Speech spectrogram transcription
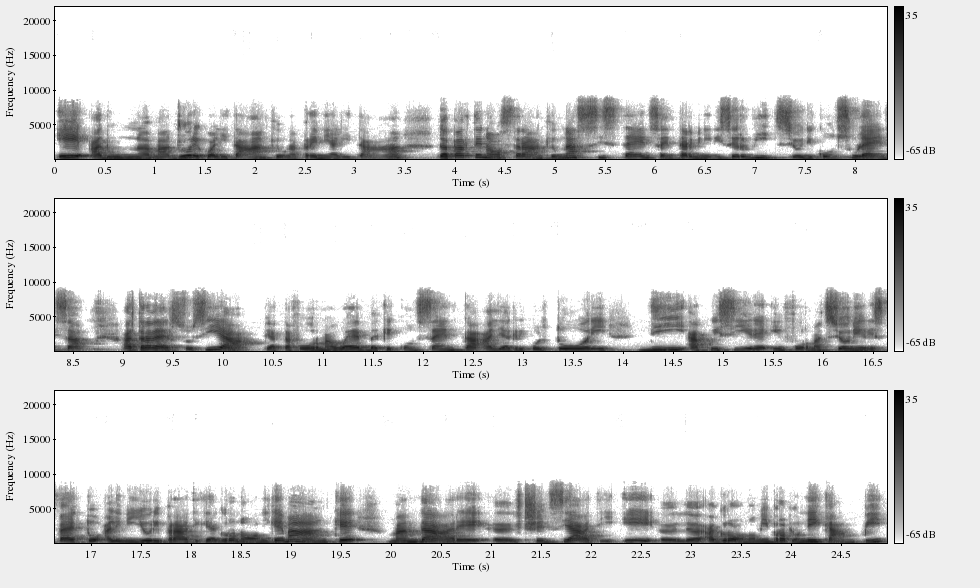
e ad una maggiore qualità anche una premialità, da parte nostra anche un'assistenza in termini di servizio, di consulenza consulenza attraverso sia piattaforma web che consenta agli agricoltori di acquisire informazioni rispetto alle migliori pratiche agronomiche, ma anche mandare eh, scienziati e eh, agronomi proprio nei campi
